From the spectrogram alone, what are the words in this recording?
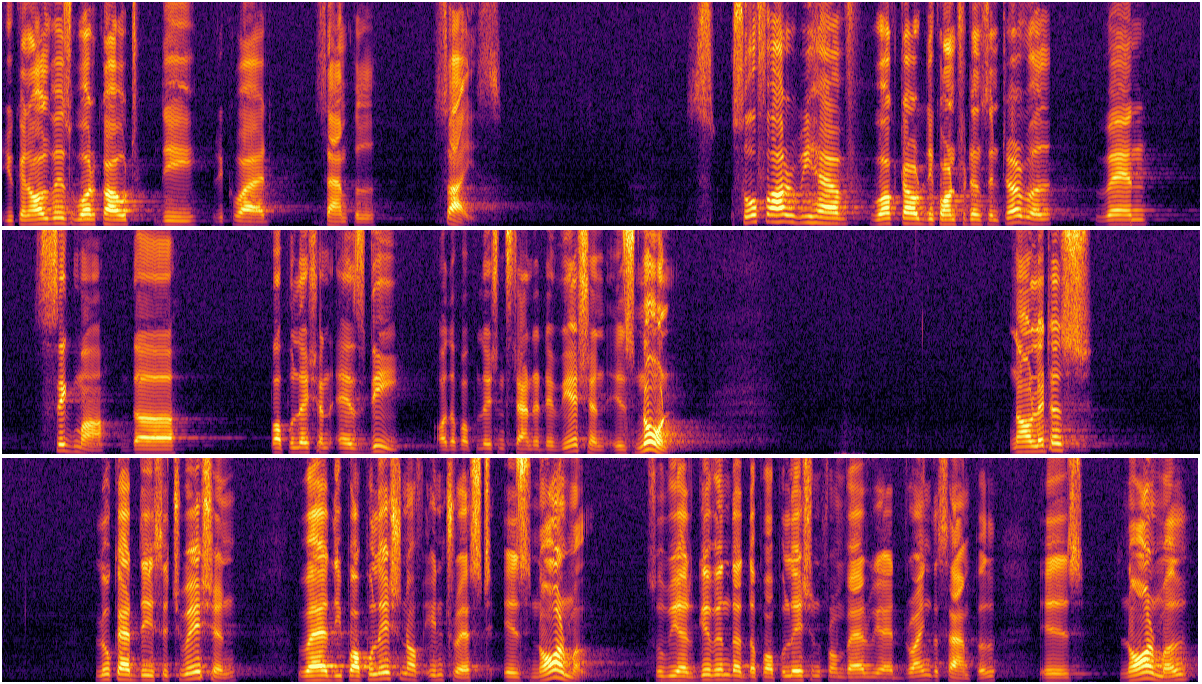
you can always work out the required sample size. So far, we have worked out the confidence interval when sigma the population S d or the population standard deviation is known. Now, let us look at the situation where the population of interest is normal. So, we are given that the population from where we are drawing the sample is normal.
